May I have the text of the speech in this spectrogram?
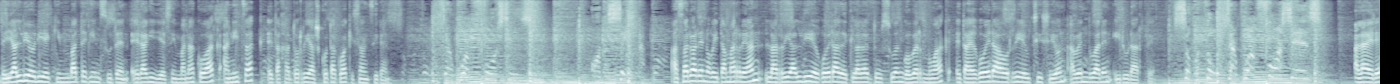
Deialdi horiekin bat egin zuten eragile zein banakoak anitzak eta jatorri askotakoak izan ziren. Azaroaren hogeita marrean, larrialdi egoera deklaratu zuen gobernuak eta egoera horri eutxi zion abenduaren irurarte. Hala ere,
